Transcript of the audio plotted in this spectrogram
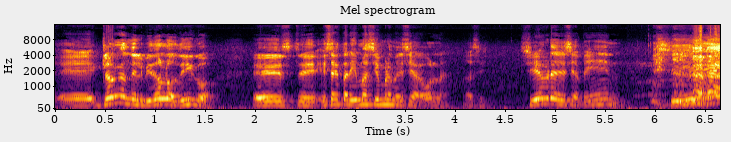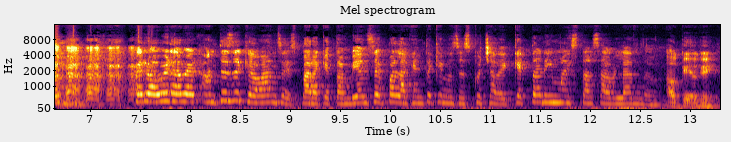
eh, claro que en el video lo digo. Este, esa tarima siempre me decía hola, así. Siempre decía, ven. Pero a ver, a ver, antes de que avances, para que también sepa la gente que nos escucha de qué tarima estás hablando. Ah, ok, ok. Eh,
